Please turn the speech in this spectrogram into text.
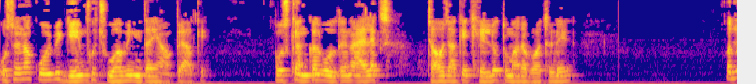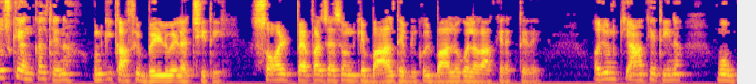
उसने ना कोई भी गेम को छुआ भी नहीं था यहाँ पे आके। उसके अंकल बोलते हैं ना एलेक्स जाओ जाके खेल लो तुम्हारा बर्थडे और जो उसके अंकल थे ना, उनकी काफ़ी बिल्ड विल्ड अच्छी थी। सॉल्ट पेपर जैसे उनके बाल थे, बिल्कुल बालों को लगा के रखते थे। और जो उनकी आँखें थी ना, वो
